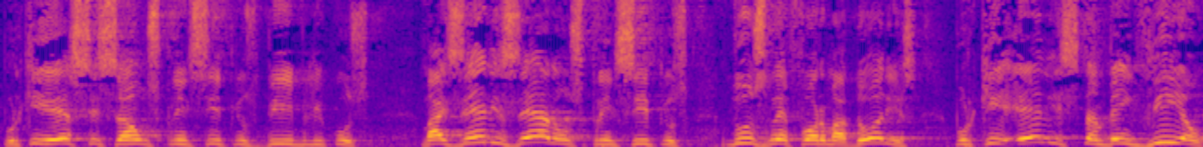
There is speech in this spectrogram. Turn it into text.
porque esses são os princípios bíblicos, mas eles eram os princípios dos reformadores, porque eles também viam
